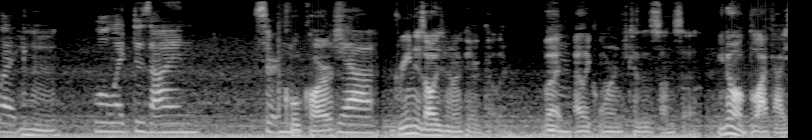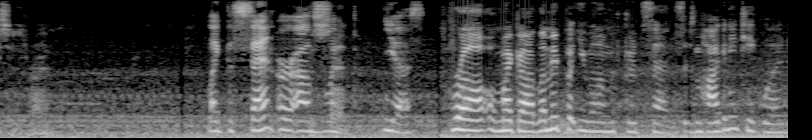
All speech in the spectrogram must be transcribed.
like, Mm-hmm. we'll like design certain. Cool cars. Yeah. Green has always been my favorite color, but Mhm. I like orange because of the sunset. You know what black ice is, right? Like the scent or um, The like- scent. yes. Bruh, oh my god, let me put you on with good scents. It's mahogany teak wood.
